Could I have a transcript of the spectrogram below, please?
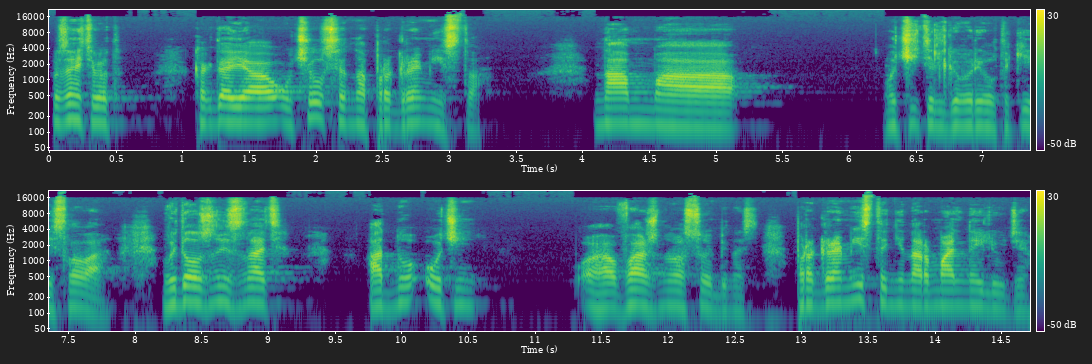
Вы знаете, вот когда я учился на программиста, нам а, учитель говорил такие слова. Вы должны знать одну очень а, важную особенность. Программисты ненормальные люди.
